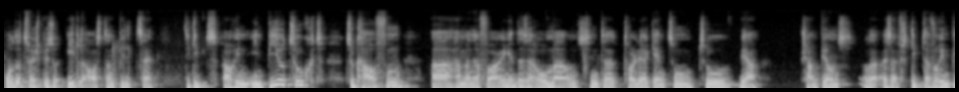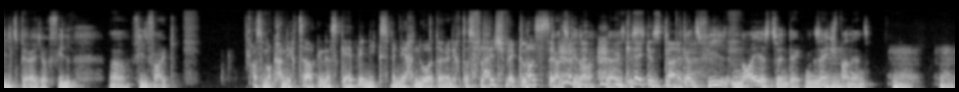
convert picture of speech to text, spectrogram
Oder zum Beispiel so Edelausternpilze. Die gibt's auch in, in Biozucht zu kaufen, äh, haben ein hervorragendes Aroma und sind eine tolle Ergänzung zu ja, Champions. Oder, also es gibt einfach im Pilzbereich auch viel äh, Vielfalt. Also man kann nicht sagen, es gäbe nichts, wenn ich nur, wenn ich das Fleisch weglasse. Ganz genau. Ja, es, es, es, gibt ganz viel Neues zu entdecken. Das ist eigentlich mhm. spannend. Mhm. mhm.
